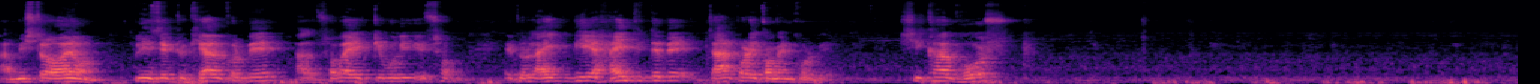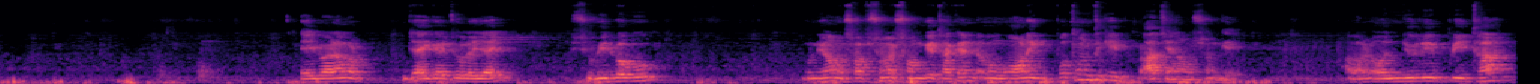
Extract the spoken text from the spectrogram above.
আর মিস্টার অয়ন প্লিজ একটু খেয়াল করবে। আর সবাই একটু বলি সব একটু লাইক দিয়ে হাইপ দেবে, তারপরে কমেন্ট করবে। শিখা ঘোষ। এইবার আমার জায়গায় চলে যাই। সুবীরবাবু উনি আমার সবসময় সঙ্গে থাকেন এবং অনেক প্রথম থেকেই আছেন আমার সঙ্গে। আমার অঞ্জলি, পৃথা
